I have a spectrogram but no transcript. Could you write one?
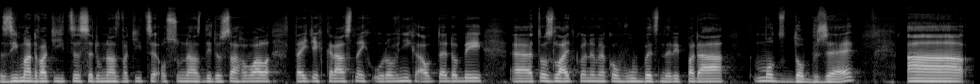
zima 2017-2018, kdy dosahoval tady těch krásných úrovních a od té doby eh, to s Litecoinem jako vůbec nevypadá moc dobře. A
